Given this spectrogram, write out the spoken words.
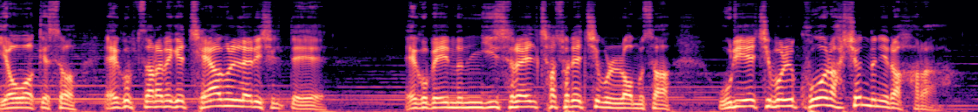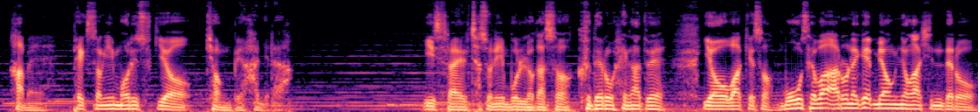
여호와께서 애굽 사람에게 재앙을 내리실 때에 애굽에 있는 이스라엘 자손의 집을 넘으사 우리의 집을 구원하셨느니라 하라. 함에 백성이 머리 숙여 경배하니라 이스라엘 자손이 물러가서 그대로 행하되 여호와께서 모세와 아론에게 명령하신 대로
